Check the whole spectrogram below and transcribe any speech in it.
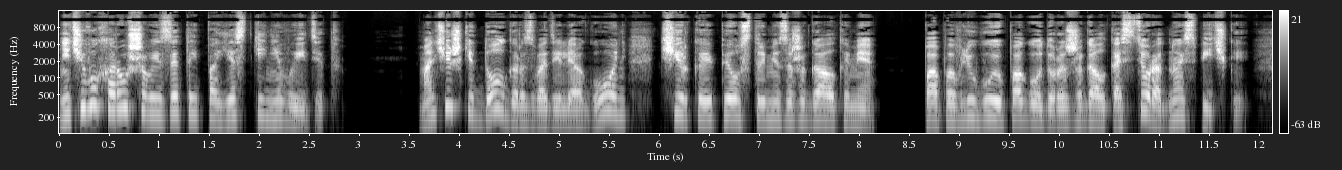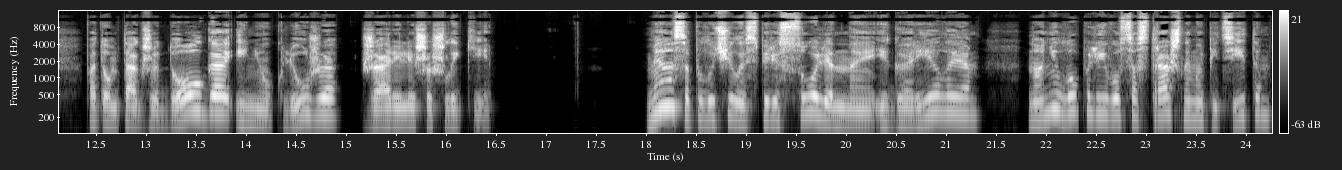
Ничего хорошего из этой поездки не выйдет. Мальчишки долго разводили огонь, чиркая пестрыми зажигалками. Папа в любую погоду разжигал костер одной спичкой. Потом также долго и неуклюже жарили шашлыки. Мясо получилось пересоленное и горелое, но они лопали его со страшным аппетитом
